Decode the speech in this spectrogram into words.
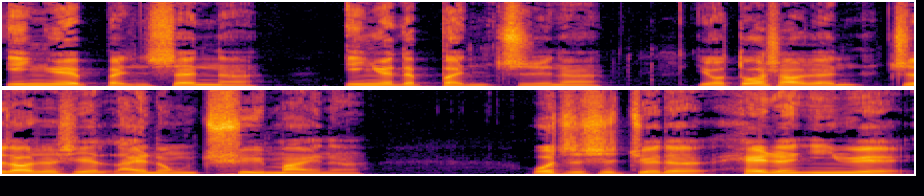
音乐本身呢？音乐的本质呢？有多少人知道这些来龙去脉呢？我只是觉得黑人音乐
